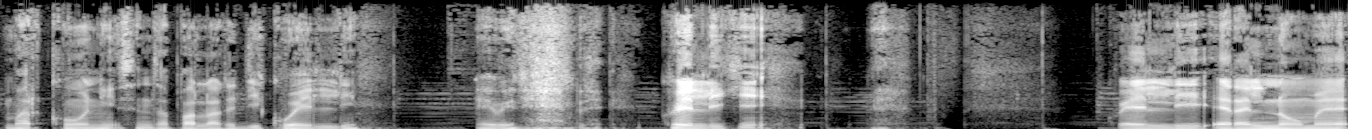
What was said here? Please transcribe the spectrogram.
Marconi senza parlare di quelli. E vedete, quelli chi? quelli era il nome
